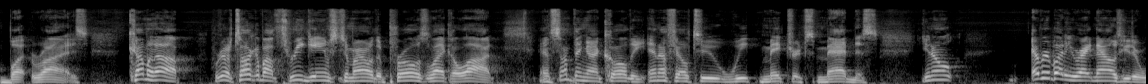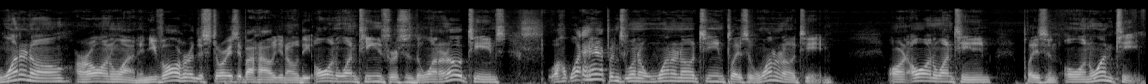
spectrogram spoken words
but rise. Coming up, we're going to talk about three games tomorrow the pros like a lot and something I call the NFL 2 week matrix madness. You know, everybody right now is either 1 and 0 or 0 and 1 and you've all heard the stories about how you know the 0 and 1 teams versus the 1 and 0 teams. Well what happens when a 1 and 0 team plays a 1 and 0 team or an 0 and 1 team plays an 0 and 1 team?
